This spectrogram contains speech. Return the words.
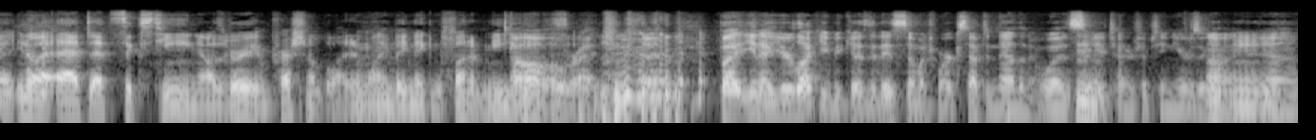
uh, you know at at 16 I was very impressionable. I didn't want anybody making fun of me. Mm-hmm. Oh, So- oh right. but you know, you're lucky because it is so much more accepted now than it was say ten or fifteen years ago. Mm. Oh, yeah, yeah.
